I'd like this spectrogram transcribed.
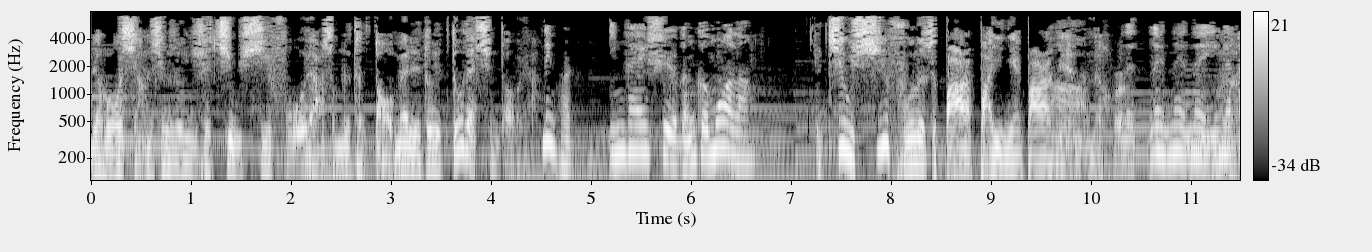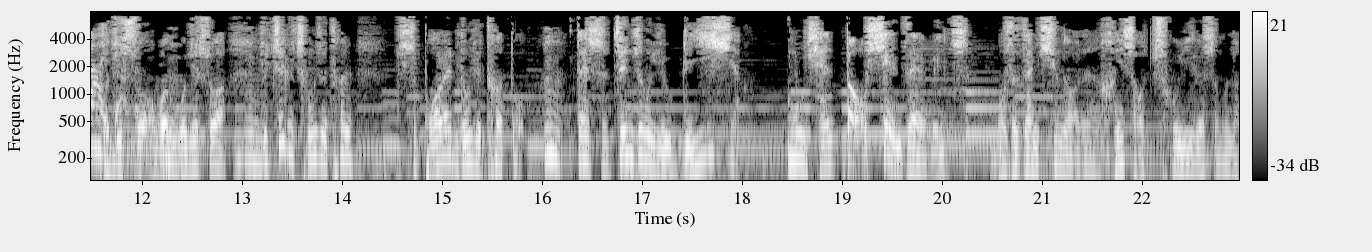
那会儿我想得清楚，有些旧西服呀什么的，他倒卖的东西都在青岛呀。那会儿应该是文革末了。旧西服那是八二八一年、八二年的那会儿，那那那那应该大一点。我就说，我我就说，就这个城市，它是舶来的东西特多。嗯。但是真正有理想，目前到现在为止，我说咱青岛人很少出一个什么呢？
